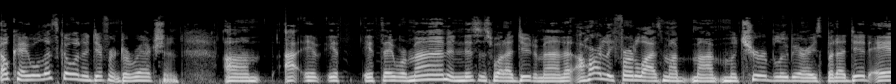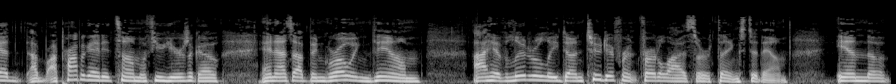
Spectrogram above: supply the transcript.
Okay, well, let's go in a different direction. Um, I, if, if if they were mine, and this is what I do to mine, I hardly fertilize my my mature blueberries, but I did add. I, I propagated some a few years ago, and as I've been growing them, I have literally done two different fertilizer things to them. In the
